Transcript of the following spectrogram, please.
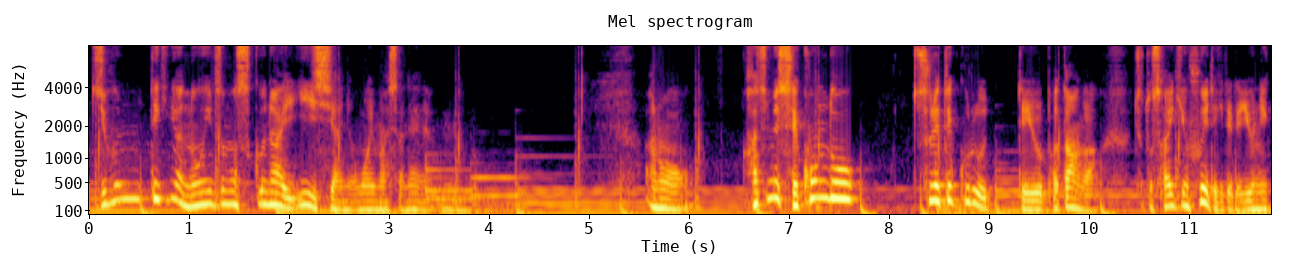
自分的にはノイズも少ないいい試合に思いましたね。うん、あの初めセコンドを連れてくるっていうパターンがちょっと最近増えてきててユニッ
